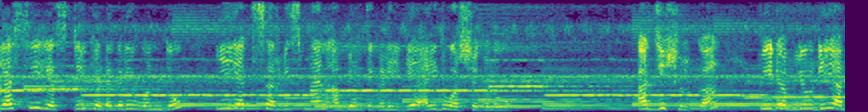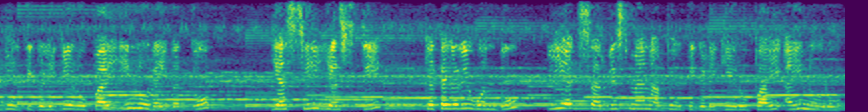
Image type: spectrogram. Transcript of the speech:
ಎಸ್ಸಿ ಎಸ್ ಟಿ ಕೆಟಗರಿ ಒಂದು, ಇ ಸರ್ವಿಸ್ ಮ್ಯಾನ್ ಅಭ್ಯರ್ಥಿಗಳಿಗೆ ಐದು ವರ್ಷಗಳು. ಅರ್ಜಿ ಶುಲ್ಕ ಪಿಡಬ್ಲ್ಯೂಡಿ ಅಭ್ಯರ್ಥಿಗಳಿಗೆ ರೂಪಾಯಿ ಇನ್ನೂರೈವತ್ತು ಎಸ್ಸಿ, ಎಸ್ಟಿ, ಕೆಟಗರಿ ಒಂದು, ಇ ಎಕ್ಸ್ ಸರ್ವಿಸ್ ಮ್ಯಾನ್ ಅಭ್ಯರ್ಥಿಗಳಿಗೆ ರೂಪಾಯಿ ಐನೂರು.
